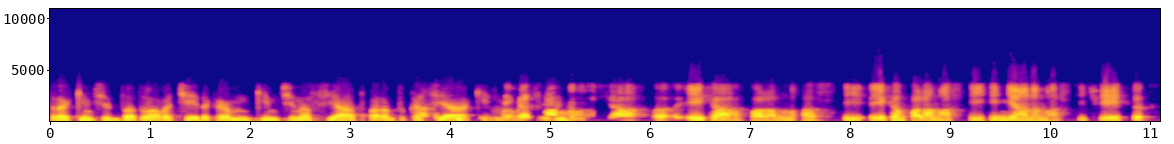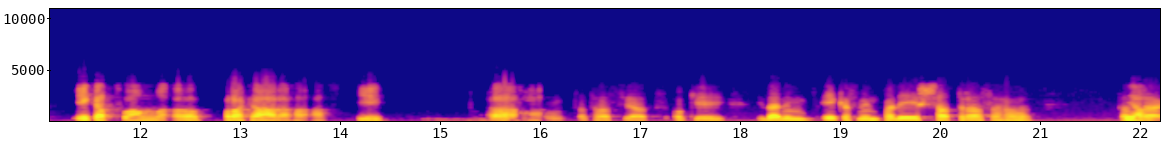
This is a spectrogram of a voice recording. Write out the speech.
तत्र किञ्चित् भवतु अवच्छेदकं किञ्चित् स्यात् परन्तु कस्य किम् एकः फलम् अस्ति एकं फलम् अस्ति इति ज्ञानम् अस्ति चेत् एकत्वं प्रकारः अस्ति तथा स्यात् ओके इदानीम् एकस्मिन् फले षट् रासः तत्र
